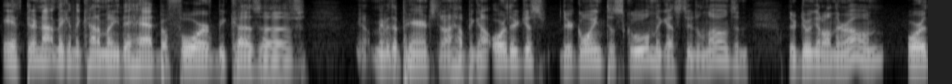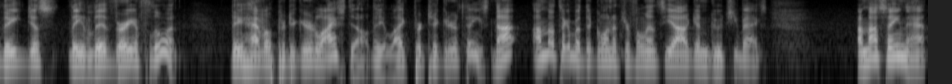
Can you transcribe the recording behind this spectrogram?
if they're not making the kind of money they had before because of you know maybe the parents are not helping out or they're just they're going to school and they got student loans and they're doing it on their own or they just they live very affluent they have a particular lifestyle. They like particular things. Not I'm not talking about they're going after Balenciaga and Gucci bags. I'm not saying that.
